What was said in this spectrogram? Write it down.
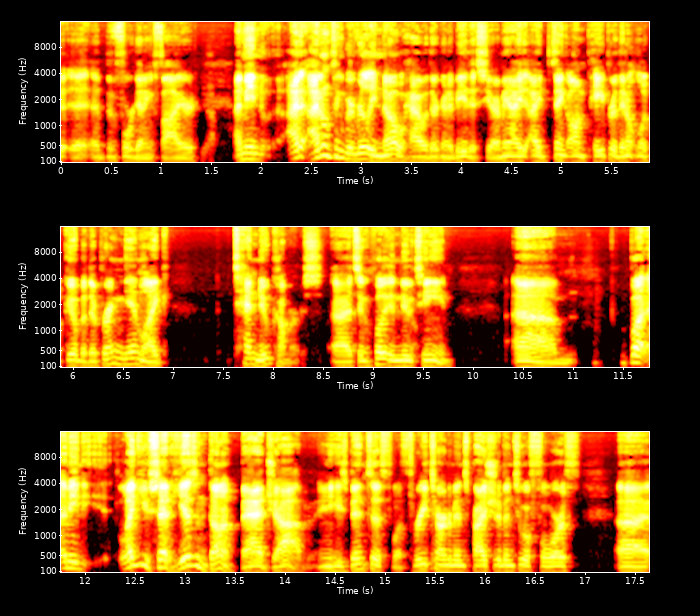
uh, before getting fired. I mean, I, I don't think we really know how they're going to be this year. I mean, I, I think on paper they don't look good, but they're bringing in like ten newcomers. Uh, it's a completely new team. Um, but I mean, like you said, he hasn't done a bad job. I mean, he's been to what three tournaments. Probably should have been to a fourth uh,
